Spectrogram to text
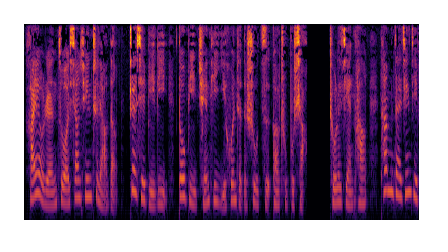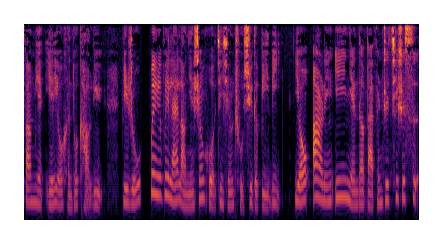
还有人做香薰治疗等，这些比例都比全体已婚者的数字高出不少。除了健康，他们在经济方面也有很多考虑，比如为未来老年生活进行储蓄的比例，由二零一一年的百分之七十四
